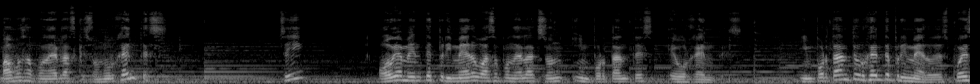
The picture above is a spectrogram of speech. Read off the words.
vamos a poner las que son urgentes. ¿Sí? Obviamente primero vas a poner las que son importantes e urgentes. Importante, urgente primero, después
